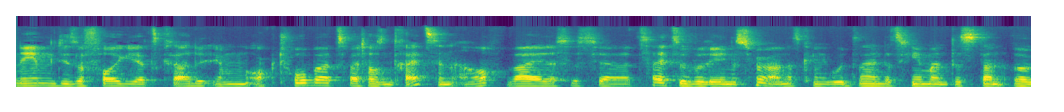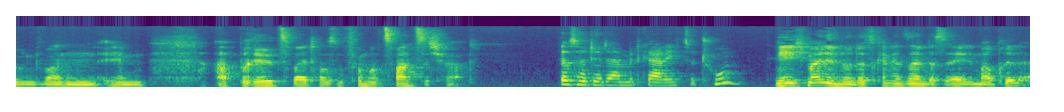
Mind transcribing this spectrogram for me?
nehmen diese Folge jetzt gerade im Oktober 2013 auf, weil es ist ja zeitsouveränes Hören. Es kann ja gut sein, dass jemand das dann irgendwann im April 2025 hört. Das hat ja damit gar nichts zu tun. Nee, ich meine nur, das kann ja sein, dass er im April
